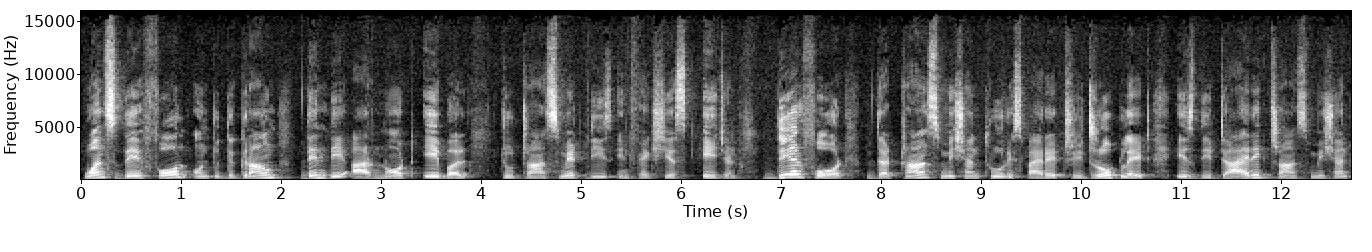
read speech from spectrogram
Once they fall onto the ground, then they are not able to transmit these infectious agents. Therefore, the transmission through respiratory droplet is the direct transmission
